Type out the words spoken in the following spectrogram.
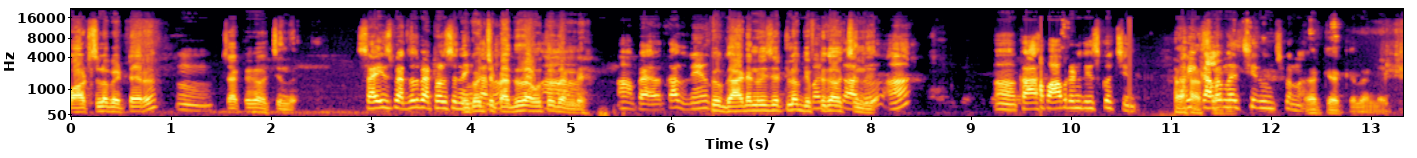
పార్ట్స్లో పెట్టారు. చక్కగా వచ్చింది. సైజ్ పెద్దది పెట్టాల్సింది ఇంకా ఇంకొంచెం పెద్దది అవుతుందండి. కాదు నేను గార్డెన్ విజిట్లో గిఫ్ట్గా వచ్చింది. పాప రెండు తీసుకొచ్చింది. కలర్ నచ్చి ఇది ఉంచుకున్నా. ఓకే ఓకే అండి ఓకే.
